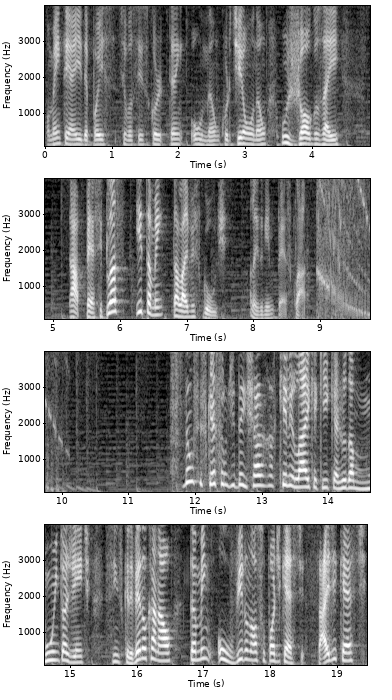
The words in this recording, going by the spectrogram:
Comentem aí depois se vocês curtem ou não, curtiram ou não os jogos aí da PS Plus e também da Live of Gold. Além do Game Pass, claro. Não se esqueçam de deixar aquele like aqui que ajuda muito a gente, se inscrever no canal, também ouvir o nosso podcast Sidecast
